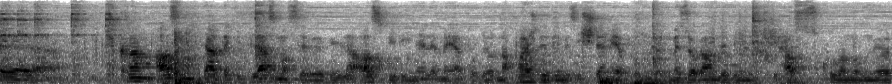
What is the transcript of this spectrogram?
e, çıkan az miktardaki plazma sebebiyle az bir iğneleme yapılıyor. Napaj dediğimiz işlem yapılmıyor. Mezogam dediğimiz cihaz kullanılmıyor.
